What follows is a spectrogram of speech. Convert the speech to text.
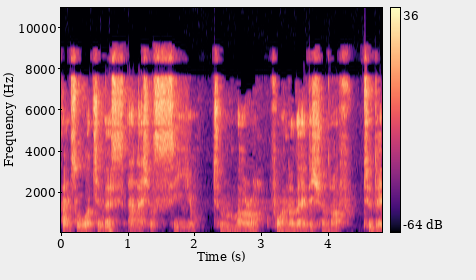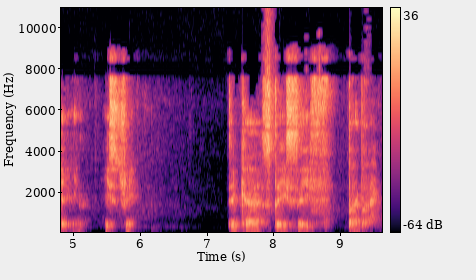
Thanks for watching this, and I shall see you tomorrow for another edition of Today in History. Take care, stay safe, bye bye.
